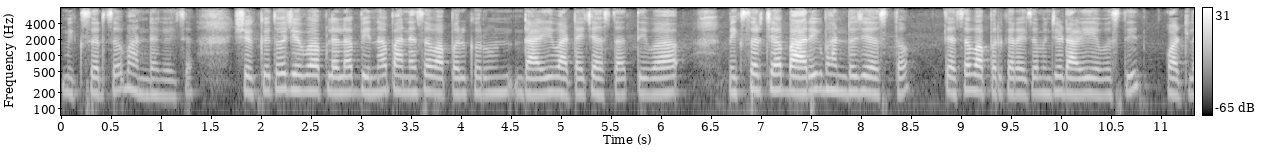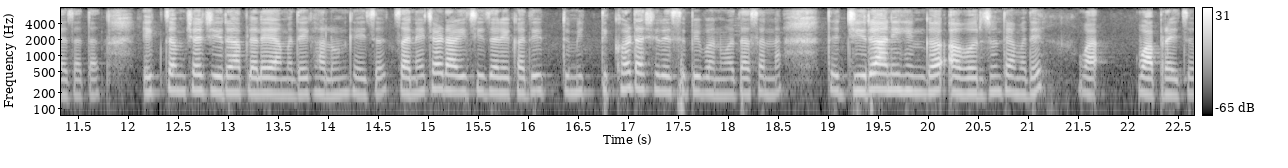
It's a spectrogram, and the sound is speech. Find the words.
मिक्सरचं भांडं घ्यायचं. शक्यतो जेव्हा आपल्याला बिना पाण्याचा वापर करून डाळी वाटायच्या असतात तेव्हा मिक्सरच्या बारीक भांडं जे असतं त्याचा वापर करायचा म्हणजे डाळी व्यवस्थित वाटल्या जातात. एक चमचा जिरं आपल्याला यामध्ये घालून घ्यायचं. चण्याच्या डाळीची जर एखादी तुम्ही तिखट अशी रेसिपी बनवत असाल ना तर जिरं आणि हिंग आवर्जून त्यामध्ये वा वापरायचं.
